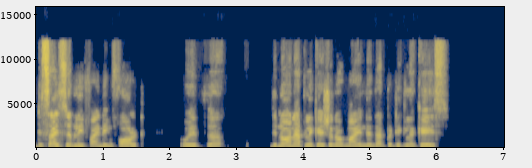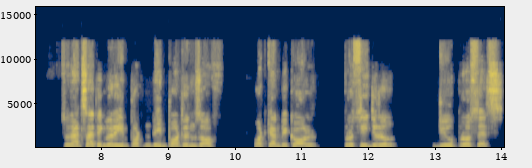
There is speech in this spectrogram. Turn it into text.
decisively finding fault with uh, the non application of mind in that particular case. So that's, I think, very important. The importance of what can be called procedural due process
